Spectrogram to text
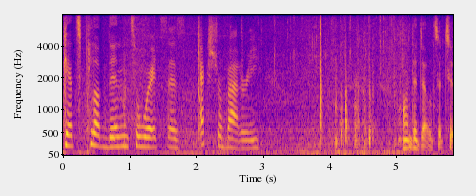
gets plugged in to where it says extra battery on the Delta 2.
